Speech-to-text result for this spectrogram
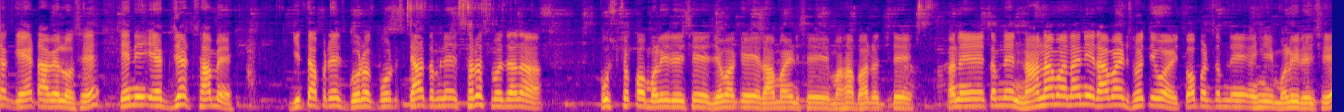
જ્યાં ગેટ આવેલો છે, તેની એક્ઝેક્ટ સામે ગીતા પ્રેસ ગોરખપુર, ત્યાં તમને સરસ મજાના પુસ્તકો મળી રહી છે, જેવા કે રામાયણ છે, મહાભારત છે, અને તમને નાનામાં નાની રામાયણ જોતી હોય તો પણ તમને અહીં મળી રહી છે.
